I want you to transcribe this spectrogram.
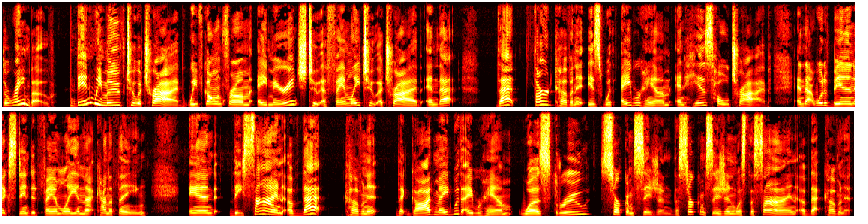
the rainbow. Then we move to a tribe. We've gone from a marriage to a family to a tribe, and that that third covenant is with Abraham and his whole tribe, and that would have been extended family and that kind of thing. And the sign of that covenant that God made with Abraham was through circumcision. The circumcision was the sign of that covenant.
